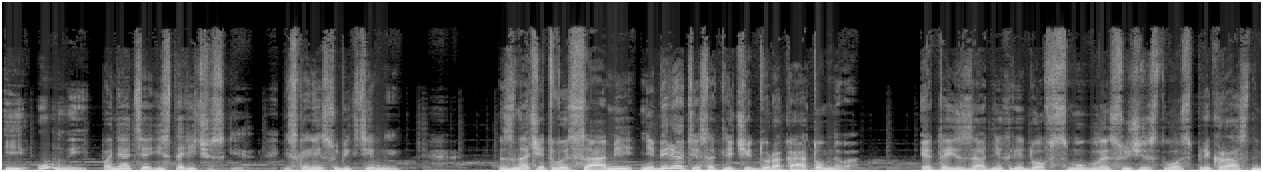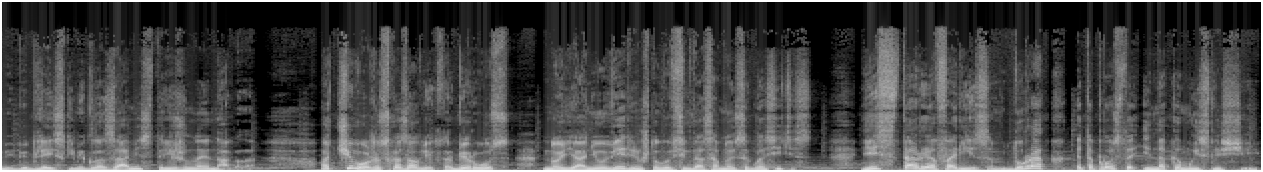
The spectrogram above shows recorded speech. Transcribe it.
и умный — понятия исторические и скорее субъективные. Значит, вы сами не беретесь отличить дурака от умного?» Это из задних рядов смуглое существо с прекрасными библейскими глазами, стриженное наголо. «Отчего же?» — сказал Виктор. «Берусь, но я не уверен, что вы всегда со мной согласитесь. Есть старый афоризм. Дурак — это просто инакомыслящий.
